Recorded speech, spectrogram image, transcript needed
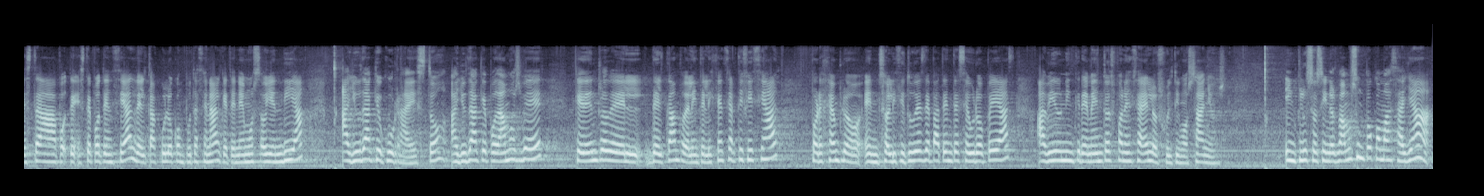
este potencial del cálculo computacional que tenemos hoy en día, ayuda a que ocurra esto, ayuda a que podamos ver que dentro del, campo de la inteligencia artificial, por ejemplo, en solicitudes de patentes europeas ha habido un incremento exponencial en los últimos años. Incluso si nos vamos un poco más allá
